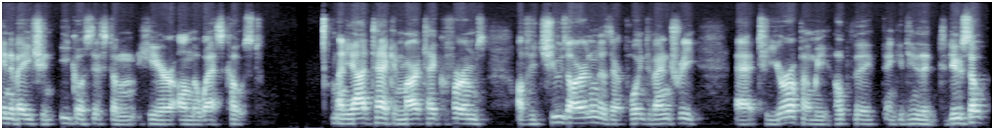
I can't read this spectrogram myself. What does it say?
innovation ecosystem here on the West Coast. Many ad tech and martech firms obviously choose Ireland as their point of entry uh, to Europe, and we hope they, continue to do so.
